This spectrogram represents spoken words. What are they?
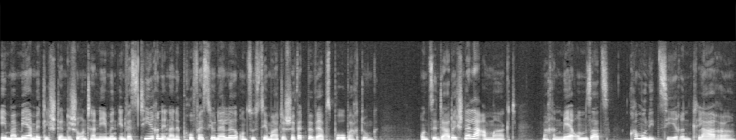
immer mehr mittelständische Unternehmen investieren in eine professionelle und systematische Wettbewerbsbeobachtung und sind dadurch schneller am Markt, machen mehr Umsatz, kommunizieren klarer.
